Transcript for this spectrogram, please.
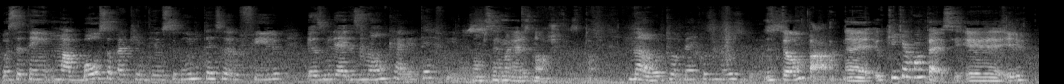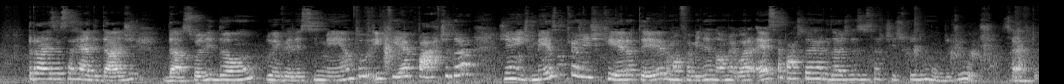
Você tem uma bolsa para quem tem o segundo e terceiro filho e as mulheres não querem ter filhos. Vamos ser mulheres nórdicas, então. Não, eu tô bem com os meus dois. Então tá. É, o que que acontece? É, ele traz essa realidade da solidão, do envelhecimento e que é parte da. Gente, mesmo que a gente queira ter uma família enorme agora, essa é parte da realidade das estatísticas do mundo de hoje, certo?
